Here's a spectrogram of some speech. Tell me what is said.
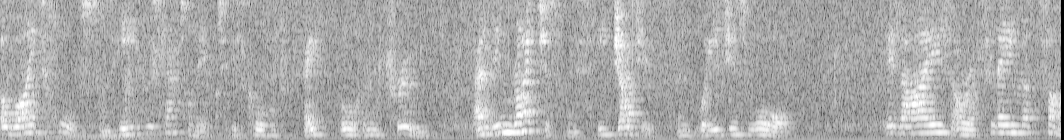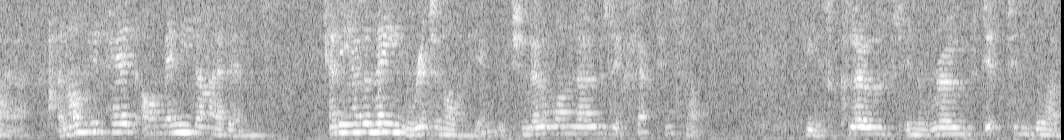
a white horse, and he who sat on it is called Faithful and True, and in righteousness he judges and wages war. His eyes are a flame of fire, and on his head are many diadems, and he has a name written on him which no one knows except himself. He is clothed in a robe dipped in blood,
